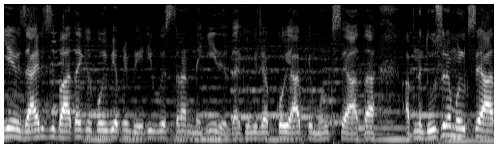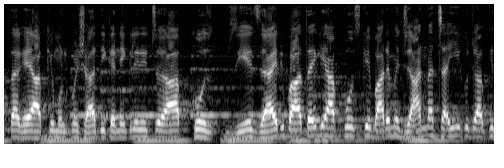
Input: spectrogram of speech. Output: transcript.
یہ ظاہر سی بات ہے کہ کوئی بھی اپنی بیٹی کو اس طرح نہیں دیتا، کیونکہ جب کوئی آپ کے ملک سے آتا، اپنے دوسرے ملک سے آتا ہے آپ کے ملک میں شادی کرنے کے لیے، تو آپ کو یہ ظاہری بات ہے کہ آپ کو اس کے بارے میں جاننا چاہیے، کچھ آپ کی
